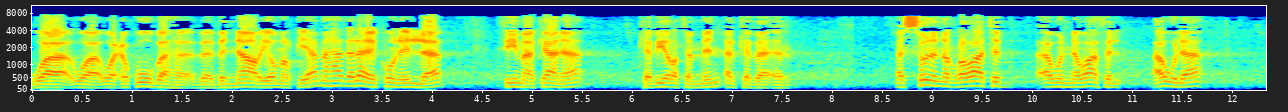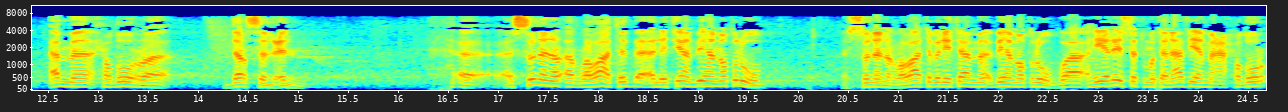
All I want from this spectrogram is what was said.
وعقوبة بالنار يوم القيامة هذا لا يكون إلا فيما كان كبيرة من الكبائر. السنن الرواتب أو النوافل أولى أما حضور درس العلم. السنن الرواتب الإتيان بها مطلوب. السنن الرواتب الإتيان بها مطلوب وهي ليست متنافية مع حضور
